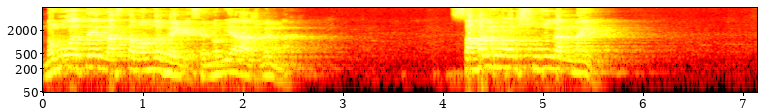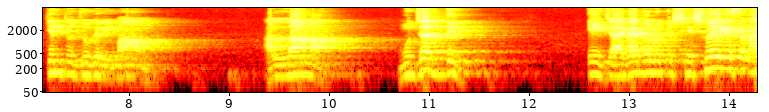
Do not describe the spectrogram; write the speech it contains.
নবুয়াতের রাস্তা বন্ধ হয়ে গেছে, নবী আর আসবেন না। সাহাবি হওয়ার সুযোগ আর নাই। কিন্তু যুগের ইমাম, আল্লামা, মুজাদ্দিদ, এই জায়গাগুলোকে শেষ হয়ে গেছে না?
